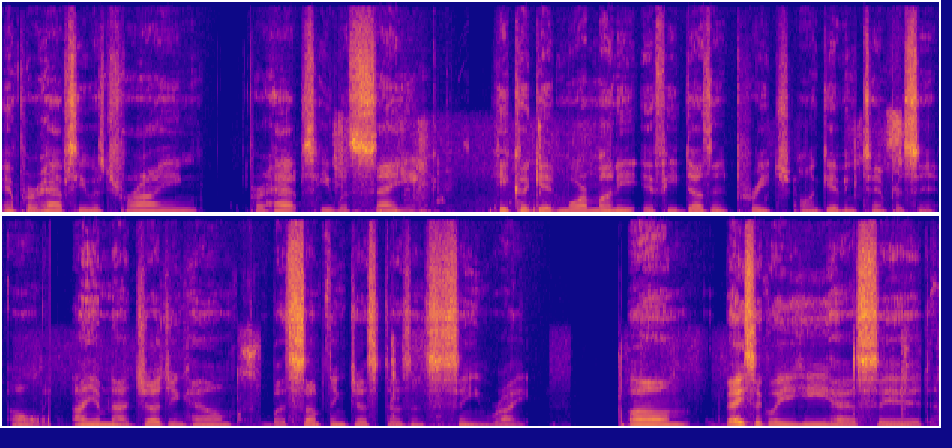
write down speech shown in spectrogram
And perhaps he was trying, perhaps he was saying he could get more money if he doesn't preach on giving 10% only. I am not judging him, but something just doesn't seem right. Um, basically, he has said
